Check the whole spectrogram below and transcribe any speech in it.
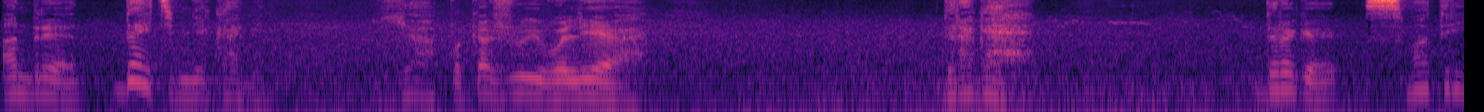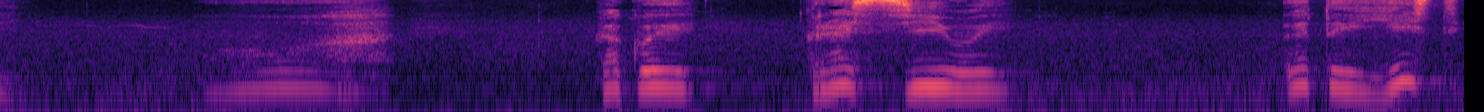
Андре, дайте мне камень. Я покажу его Леа. Дорогая, дорогая, смотри. О, какой красивый. Это и есть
